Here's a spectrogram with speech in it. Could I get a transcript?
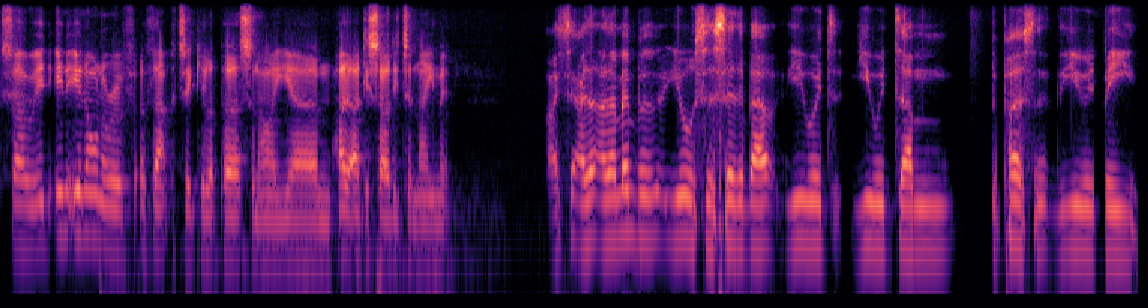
so in, in, in honour of, of that particular person, I, um, I, I decided to name it. I said, and I remember you also said about you would you would um the person that you would be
